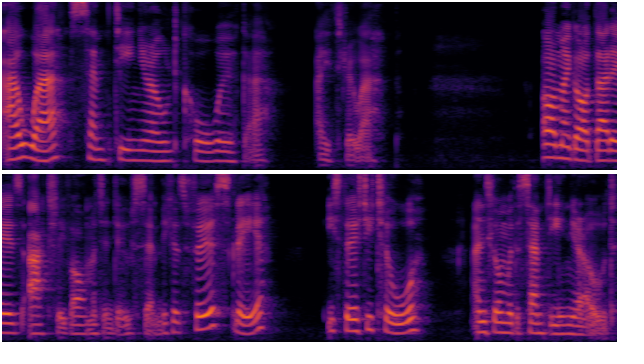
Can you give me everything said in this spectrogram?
our 17 year old co worker. I threw up. Oh my god, that is actually vomit inducing because, firstly, he's 32 and he's going with a 17 year old.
